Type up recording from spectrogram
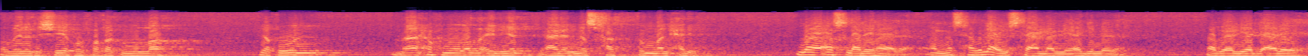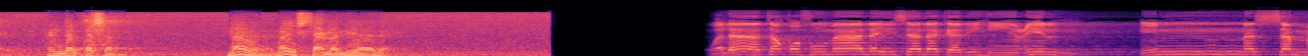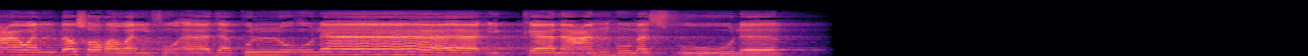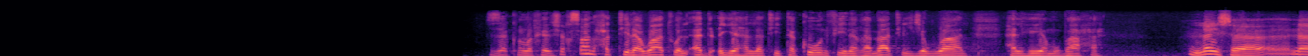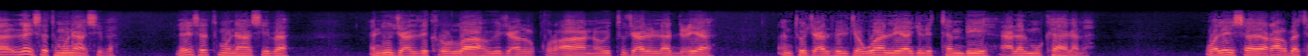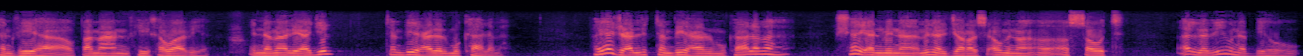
فضيلة الشيخ وفقكم الله يقول ما حكم وضع اليد على المصحف ثم الحلف؟ لا أصل لهذا. المصحف لا يستعمل لأجل وضع اليد عليه عند القسم. ما ما يستعمل لهذا. ولا تقف ما ليس لك به علم. ان السمع والبصر والفؤاد كل اولئك كان عنه مسؤولا جزاكم الله خير. شيخ صالح التلاوات والأدعية التي تكون في نغمات الجوال هل هي مباحة؟ ليس لا ليست مناسبة. ليست مناسبة أن يجعل ذكر الله ويجعل القرآن أو تجعل الأدعية أن تجعل في الجوال لأجل التنبيه على المكالمة وليس رغبة فيها أو طمعا في ثوابها إنما لأجل تنبيه على المكالمة. فيجعل للتنبيه على المكالمة شيئا من من الجرس أو من الصوت الذي ينبهه.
